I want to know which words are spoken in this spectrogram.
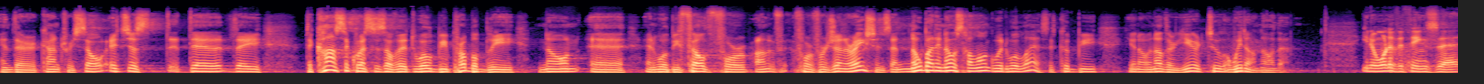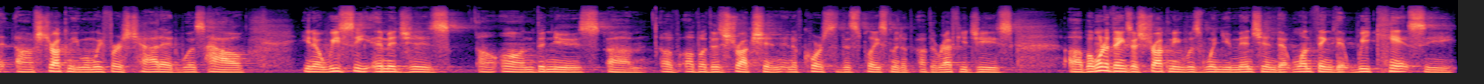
in their country. So it's just the the the consequences of it will be probably known uh, and will be felt for, for, for generations. And nobody knows how long it will last. It could be, you know, another year or two. We don't know that. You know, one of the things that uh, struck me when we first chatted was how you know, we see images uh, on the news um, of, of a destruction and, of course, the displacement of, of the refugees. Uh, but one of the things that struck me was when you mentioned that one thing that we can't see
